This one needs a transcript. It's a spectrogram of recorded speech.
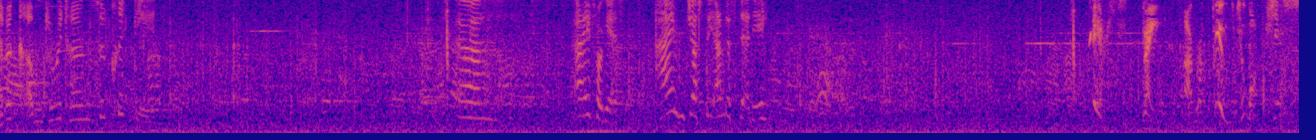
ever come to return so quickly? Uh, I forget. I'm just the understudy. Mary Spain, I refuse to watch this.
